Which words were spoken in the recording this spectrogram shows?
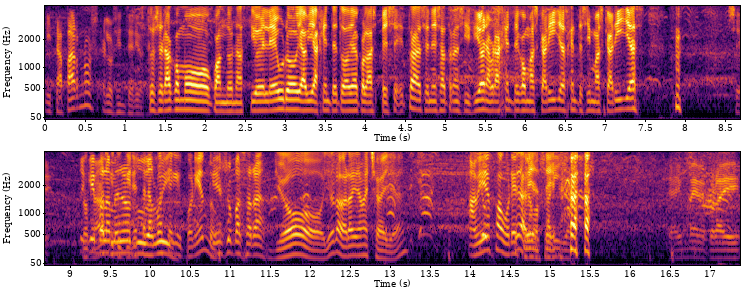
y taparnos en los interiores. Esto será como cuando nació el euro y había gente todavía con las pesetas en esa transición. Habrá gente con mascarillas, gente sin mascarillas. Sí. No te claro, la si menor duda, Luis. seguir poniendo. que eso pasará. Yo, yo la verdad ya me he hecho a ella, ¿eh? A mí me favorece la mascarilla. Hay un meme por ahí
